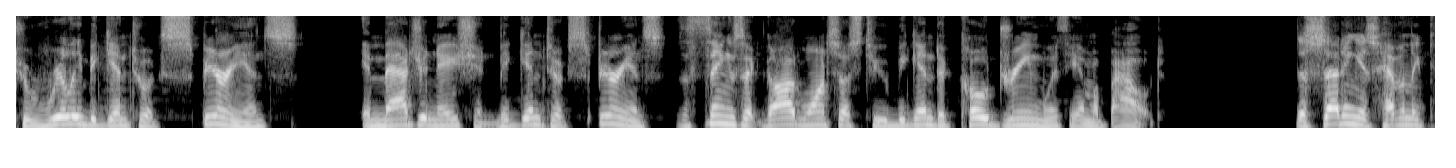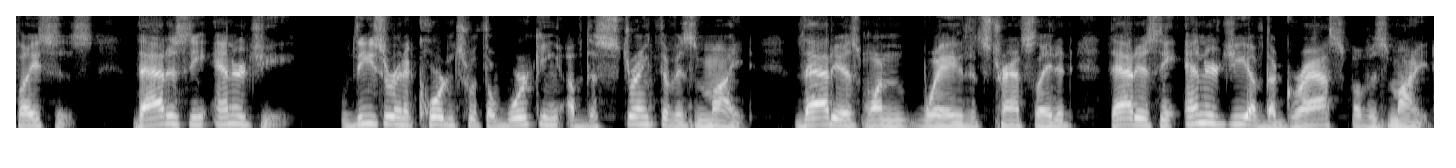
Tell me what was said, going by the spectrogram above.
to really begin to experience imagination, begin to experience the things that God wants us to begin to co dream with Him about. The setting is heavenly places. That is the energy these are in accordance with the working of the strength of his might. That is one way that's translated. That is the energy of the grasp of his might.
